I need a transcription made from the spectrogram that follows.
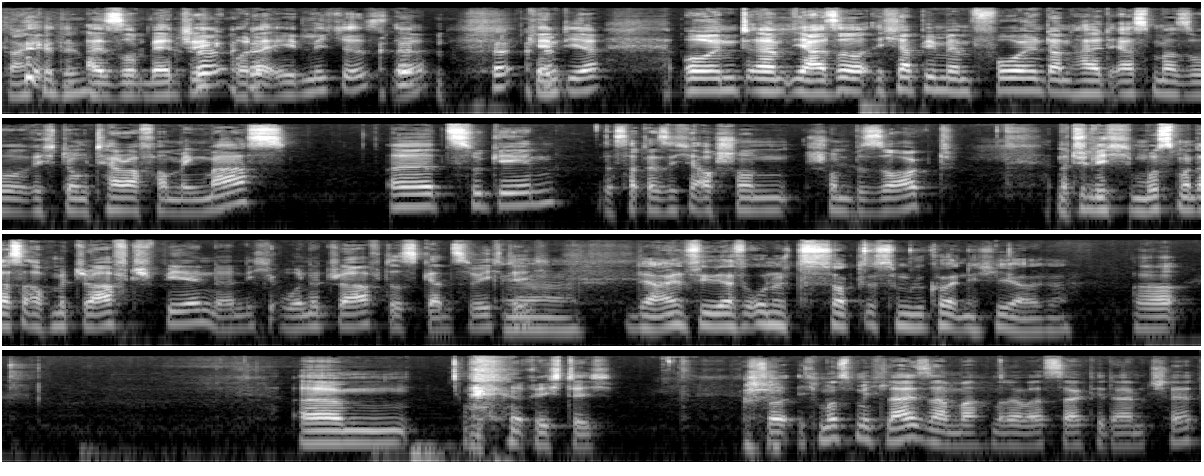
Danke, Tim. Also Magic oder ähnliches, ne? Kennt ihr? Und ähm, ja, also ich habe ihm empfohlen, dann halt erstmal so Richtung Terraforming Mars äh, zu gehen. Das hat er sich auch schon, schon besorgt. Natürlich muss man das auch mit Draft spielen, ne? nicht ohne Draft, das ist ganz wichtig. Ja, der Einzige, der es ohne zockt, ist zum Glück heute nicht hier, Alter. Ja. Ähm, richtig. So, ich muss mich leiser machen, oder was sagt ihr da im Chat?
